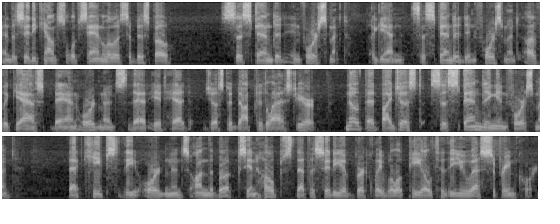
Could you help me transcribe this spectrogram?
And the city council of San Luis Obispo suspended enforcement. Again, suspended enforcement of the gas ban ordinance that it had just adopted last year. Note that by just suspending enforcement, that keeps the ordinance on the books in hopes that the city of Berkeley will appeal to the U.S. Supreme Court.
